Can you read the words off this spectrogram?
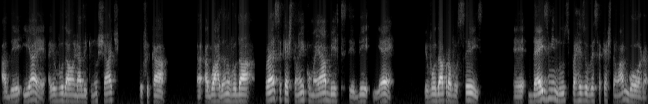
a D e a E. Aí eu vou dar uma olhada aqui no chat, vou ficar aguardando, vou dar para essa questão aí, como é A, B, C, D e E, eu vou dar para vocês é, 10 minutos para resolver essa questão agora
